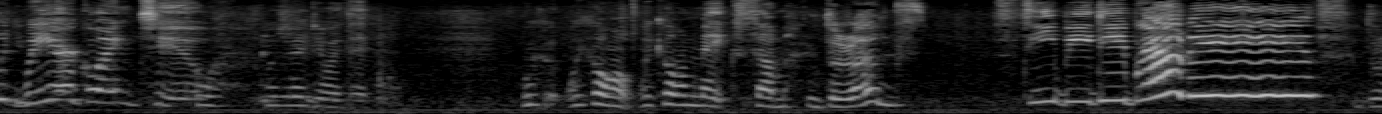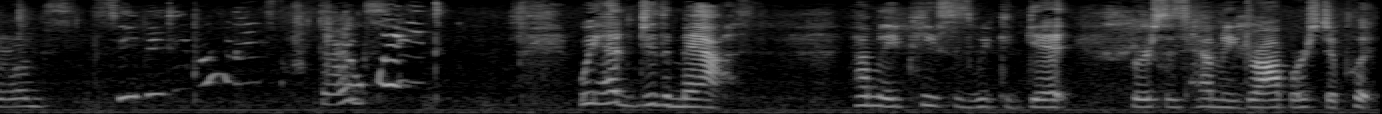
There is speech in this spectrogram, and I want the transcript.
you? we are going to. What did I do with it? We we go we go and make some Drugs. CBD brownies. Drugs. CBD brownies. Oh, Drugs. wait. We had to do the math. How many pieces we could get versus how many droppers to put.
